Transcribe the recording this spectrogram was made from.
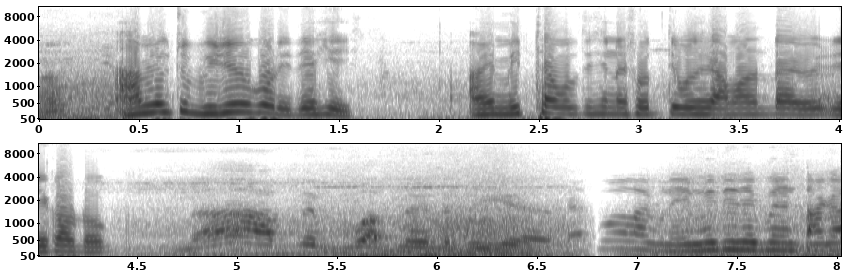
হ্যাঁ? আমি একটু ভিডিও করি দেখি। আমি মিথ্যা বলতেছি না সত্যি বলছি আমারটা রেকর্ড হোক। না আপনি আপনি এটা ঠিক আছে লাগবে না এমনিতে দেখবেন টাকা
